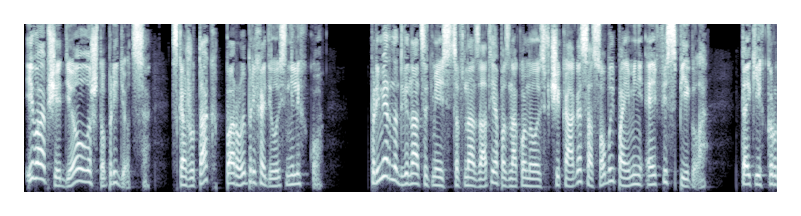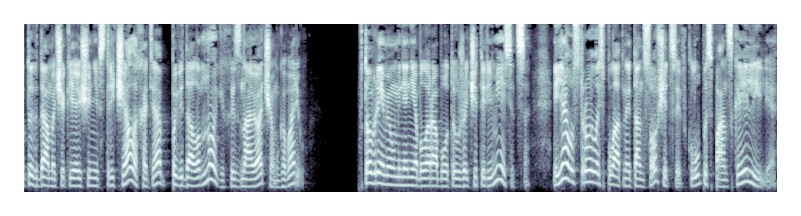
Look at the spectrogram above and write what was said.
и вообще делала, что придется. Скажу так, порой приходилось нелегко. Примерно 12 месяцев назад я познакомилась в Чикаго с особой по имени Эффи Спигла. Таких крутых дамочек я еще не встречала, хотя повидала многих и знаю, о чем говорю. В то время у меня не было работы уже 4 месяца, и я устроилась платной танцовщицей в клуб «Испанская лилия»,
